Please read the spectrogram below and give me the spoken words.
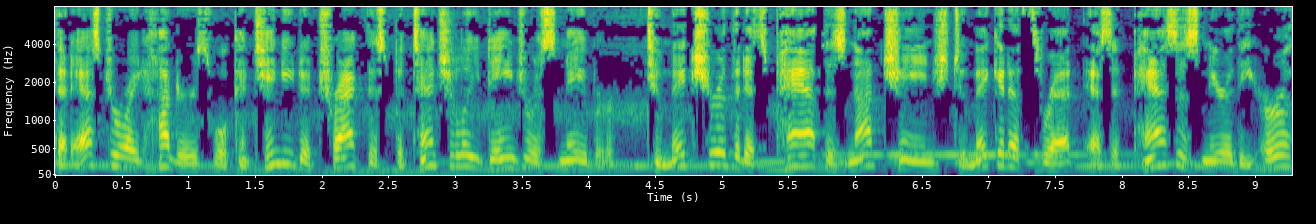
that asteroid hunters will continue to track this potentially dangerous neighbor to make sure that its path is not changed to make it a threat as it passes near the Earth,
